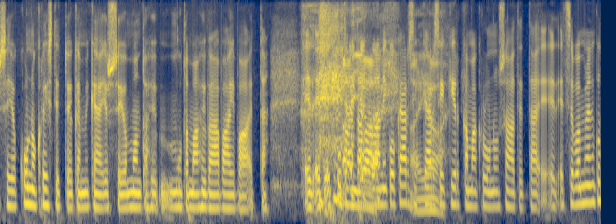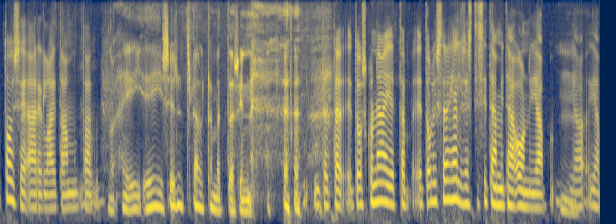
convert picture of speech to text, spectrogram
se ei ole kunnon kristitty eikä mikään, jos se ei ole monta hy, muutamaa hyvää vaivaa. Että et, et, et pitää ai tavallaan niin kärsi, kärsiä kirkkamakruunun saat, että et, et se voi mennä niin toiseen äärilaitaan. Mutta... No ei, ei se nyt välttämättä sinne. mutta että, että olisiko näin, että, että olisi rehellisesti sitä, mitä on ja, mm. ja, ja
